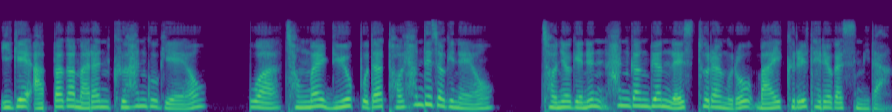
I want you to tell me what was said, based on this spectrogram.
이게 아빠가 말한 그 한국이에요? 와, 정말 뉴욕보다 더 현대적이네요. 저녁에는 한강변 레스토랑으로 마이크를 데려갔습니다.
